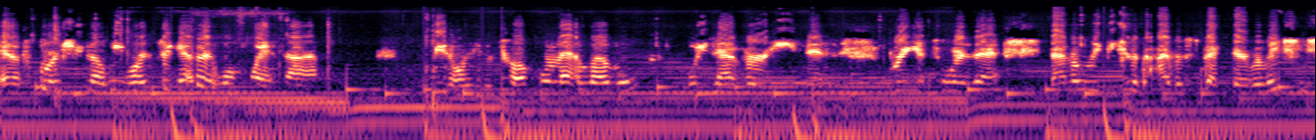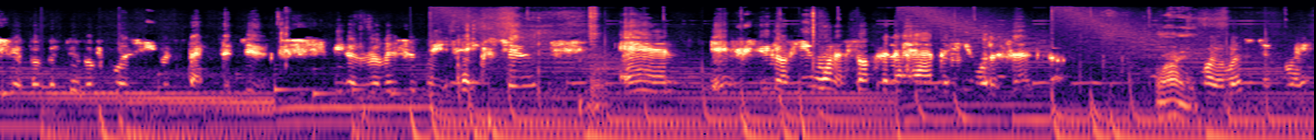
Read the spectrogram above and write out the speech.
And of course, you know, we worked together at one point in time. We don't even talk on that level. We never even bring it towards that. Not only because I respect their relationship, but because of course he respects it too. Because realistically, it takes two. And if you know he wanted something to happen, he would have said so. Right. Realistically,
